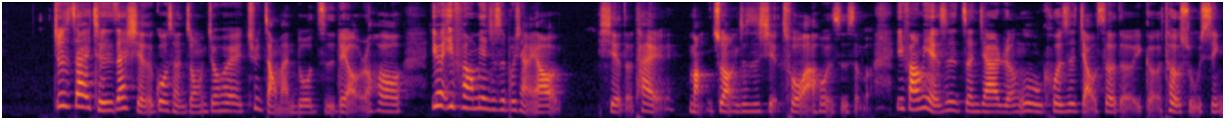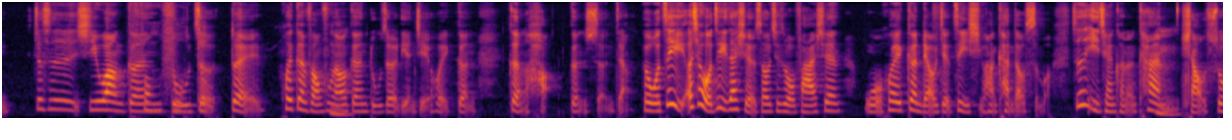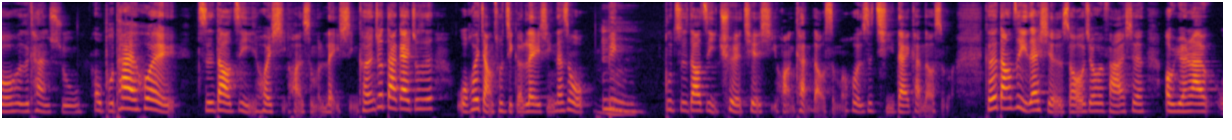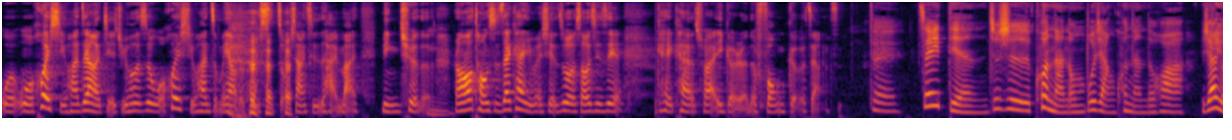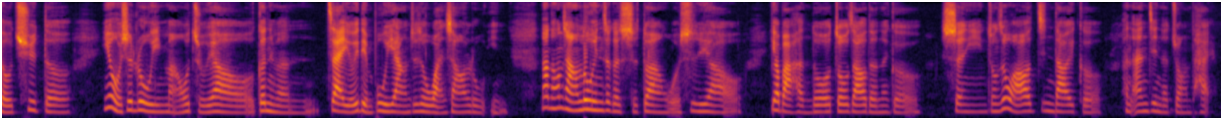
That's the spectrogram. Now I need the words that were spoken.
就是在其实，在写的过程中，就会去找蛮多资料，然后因为一方面就是不想要写的太莽撞，就是写错啊或者是什么；一方面也是增加人物或者是角色的一个特殊性，就是希望跟读者对会更丰富，然后跟读者连接会更更好、更深。这样，对我自己，而且我自己在写的时候，其实我发现。我会更了解自己喜欢看到什么，就是以前可能看小说或者看书，嗯，我不太会知道自己会喜欢什么类型，可能就大概就是我会讲出几个类型，但是我并不知道自己确切喜欢看到什么，或者是期待看到什么。可是当自己在写的时候，就会发现哦，原来我我会喜欢这样的结局，或者是我会喜欢怎么样的故事走向，其实还蛮明确的。然后同时在看你们写作的时候，其实也。可以看得出来一个人的风格，这样子。对，这一点就是困难的。我们不讲困难的话，比较有趣的，因为我是录音嘛，我主要跟你们在有一点不一样，就是晚上要录音。那通常录音这个时段，我是要要把很多周遭的那个声音，总之我要进到一个很安静的状态。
